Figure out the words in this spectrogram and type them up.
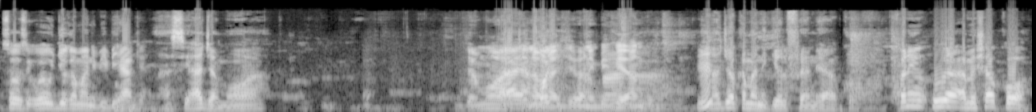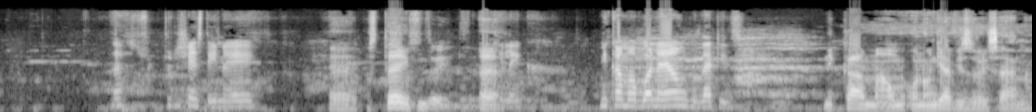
So wewe ujue kama ni bibi yake. Ah, Si hajamoa. Jamaa Haya, aje na ngoja. unajua ni bibi yangu Hmm? Najua kama ni girlfriend yako. Kwani huyu ameshakoa? Na tulisha stay na yeye. Eh, stay eh, Like ni kama bwana yangu that is. ni kama um- unaongea vizuri sana.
